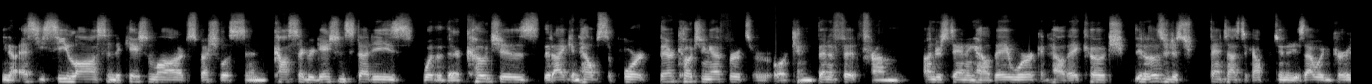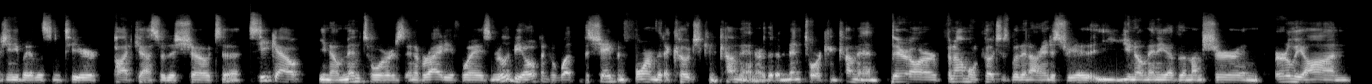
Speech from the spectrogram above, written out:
you know sec law syndication law specialists in cost segregation studies whether they're coaches that i can help support their coaching efforts or, or can benefit from understanding how they work and how they coach. You know, those are just fantastic opportunities. I would encourage anybody listening to your podcast or this show to seek out, you know, mentors in a variety of ways and really be open to what the shape and form that a coach can come in or that a mentor can come in. There are phenomenal coaches within our industry. Uh, you know, many of them, I'm sure. And early on,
